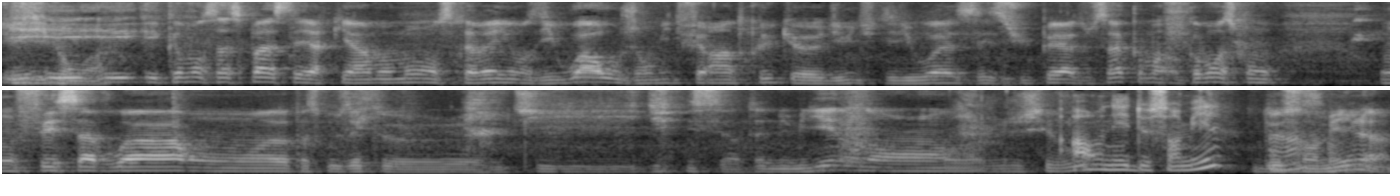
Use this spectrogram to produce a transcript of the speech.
Et, comment ça se passe? C'est-à-dire qu'il y a un moment, on se réveille, on se dit waouh, j'ai envie de faire un truc. euh, Jimmy, tu t'es dit ouais, c'est super, tout ça. Comment, comment est-ce qu'on on fait savoir on, euh, Parce que vous êtes euh, un petit c'est centaines de milliers non, dans- chez vous Ah, on est 200 000. 200 000, hein.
